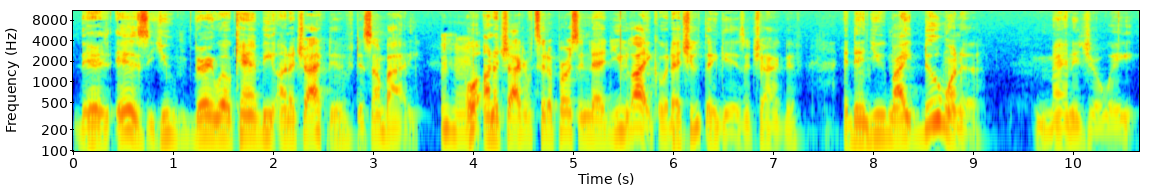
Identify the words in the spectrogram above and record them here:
there is you very well can be unattractive to somebody, or unattractive to the person that you like or that you think is attractive, and then you might do want to manage your weight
